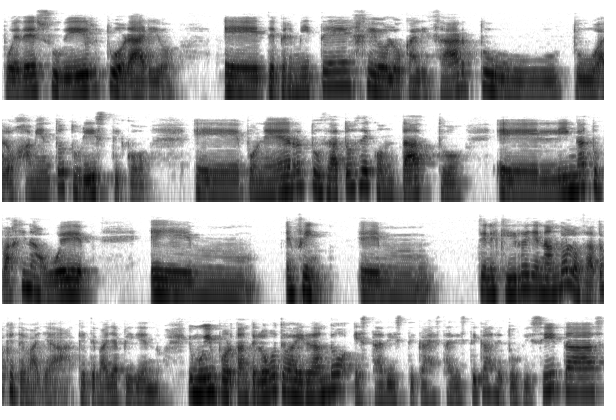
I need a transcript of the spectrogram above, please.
puedes subir tu horario, eh, te permite geolocalizar tu, alojamiento turístico, eh, poner tus datos de contacto, el link a tu página web, em, en fin, em, tienes que ir rellenando los datos que te, vaya, que te vaya pidiendo. Y muy importante, luego te va a ir dando estadísticas, estadísticas de tus visitas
